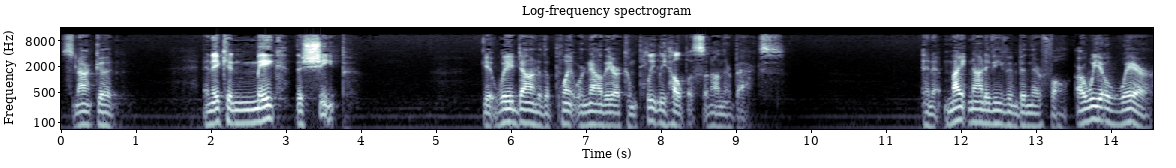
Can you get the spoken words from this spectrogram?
It's not good. And it can make the sheep get weighed down to the point where now they are completely helpless and on their backs. And it might not have even been their fault. Are we aware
